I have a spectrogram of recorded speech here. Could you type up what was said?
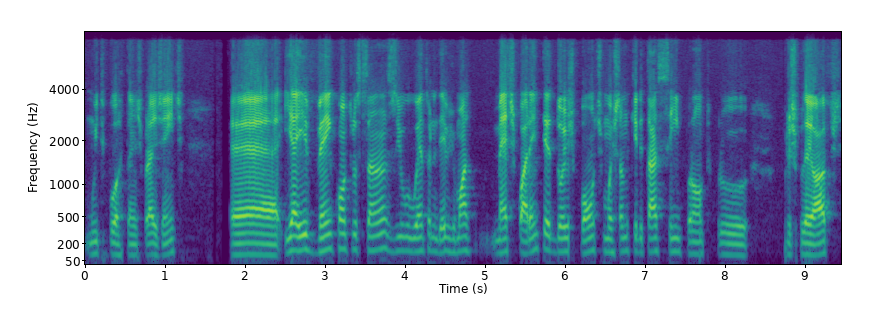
muito importante pra gente. É, e aí vem contra o Suns e o Anthony Davis mete 42 pontos, mostrando que ele tá assim pronto pro, pros playoffs.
